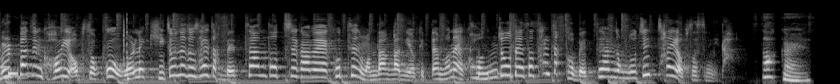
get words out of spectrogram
물 빠짐 거의 없었고 원래 기존에도 살짝 매트한 터치감의 코튼 원단감이었기 때문에 건조돼서 살짝 더 매트한 정도지 차이 없었습니다. Stalkers.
